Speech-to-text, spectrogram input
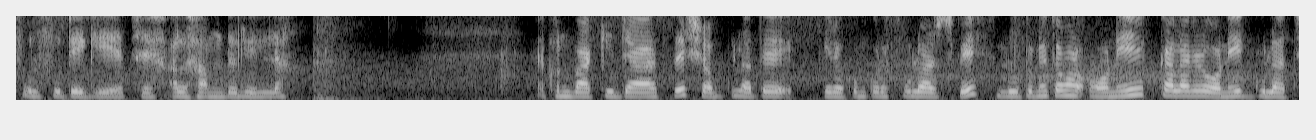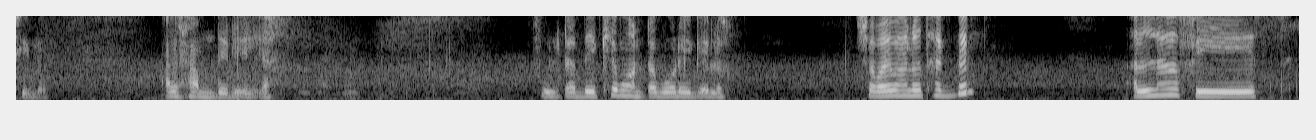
ফুল ফুটে গিয়েছে, আলহামদুলিল্লাহ। এখন বাকি যা আছে সবগুলাতে এরকম করে ফুল আসবে। লুটনে তো আমার অনেক কালারের অনেকগুলা ছিল। আলহামদুলিল্লাহ। ফুলটা দেখে মনটা ভরে গেল। সবাই ভালো থাকবেন। আল্লাহ হাফিজ।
